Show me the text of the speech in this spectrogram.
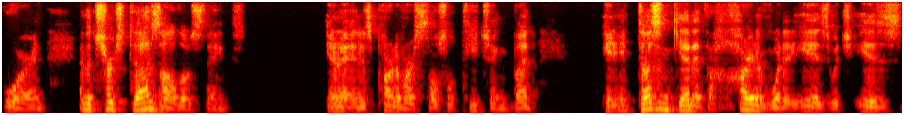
poor, and and the church does all those things, and, and as part of our social teaching, but it, it doesn't get at the heart of what it is, which is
